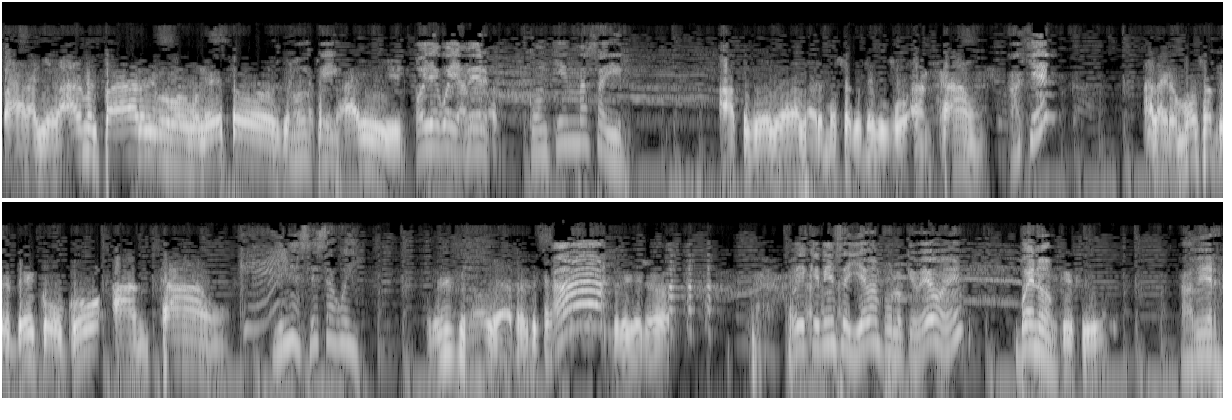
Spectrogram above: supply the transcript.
Para llevarme el par de boletos de la Ok. casa de Gaby. Oye, güey, a ver, ¿con quién vas a ir? Ah, pues voy a llevar a la hermosa bebé Gogo and Town. ¿A quién? A la hermosa bebé Gogo and Town. ¿Quién es esa, güey? Es novia, prácticamente. ¡Ah! Le digo yo. Oye, qué bien se llevan por lo que veo, ¿eh? Bueno, Sí, sí. a ver,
